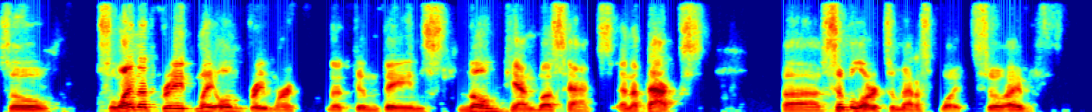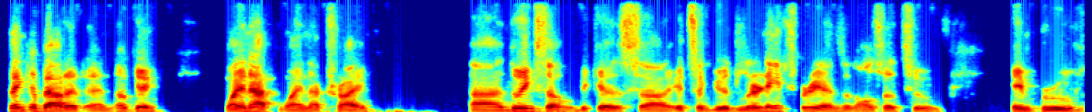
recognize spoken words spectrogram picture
So so why not create my own framework that contains known CAN bus hacks and attacks uh, similar to Metasploit? So I think about it and okay why not? Why not try uh, doing so? Because uh, it's a good learning experience and also to improve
